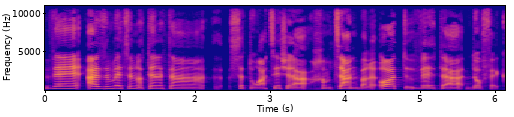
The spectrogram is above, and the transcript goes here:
ואז זה בעצם נותן את הסטורציה של החמצן בריאות ואת הדופק.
